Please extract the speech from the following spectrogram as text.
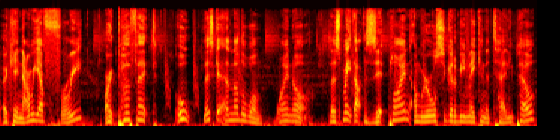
Okay, now we have three. All right, perfect. Oh, let's get another one. Why not? Let's make that zip line and we're also going to be making a telepearl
